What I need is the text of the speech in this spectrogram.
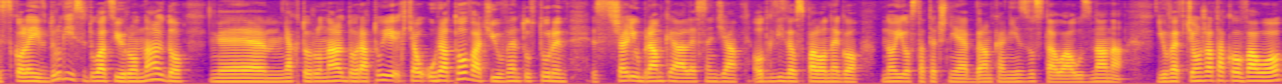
Z kolei w drugiej sytuacji Ronaldo, jak to Ronaldo ratuje, chciał uratować uratować Juventus Turyn, strzelił bramkę, ale sędzia odgwizdał spalonego, no i ostatecznie bramka nie została uznana. Juve wciąż atakowało,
